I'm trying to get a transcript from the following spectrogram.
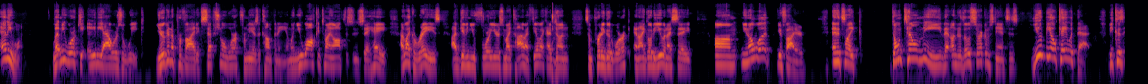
anyone, let me work you 80 hours a week, you're going to provide exceptional work for me as a company. And when you walk into my office and say, Hey, I'd like a raise, I've given you four years of my time. I feel like I've done some pretty good work. And I go to you and I say, um, you know what? You're fired. And it's like, don't tell me that under those circumstances, you'd be okay with that. Because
